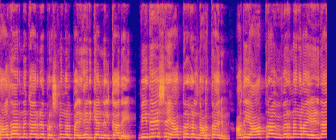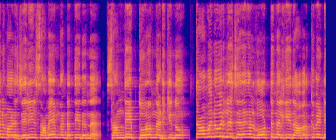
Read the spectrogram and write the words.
സാധാരണക്കാരുടെ പ്രശ്നങ്ങൾ പരിഹരിക്കാൻ നിൽക്കാതെ വിദേശ യാത്രകൾ നടത്താനും അത് യാത്രാ വിവരണങ്ങളായി എഴുതാനുമാണ് ജലീൽ സമയം കണ്ടെത്തിയതെന്ന് സന്ദീപ് തുറന്നടിക്കുന്നു. തവനൂരിലെ ജനങ്ങൾ വോട്ട് നൽകിയത് അവർക്ക് വേണ്ടി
